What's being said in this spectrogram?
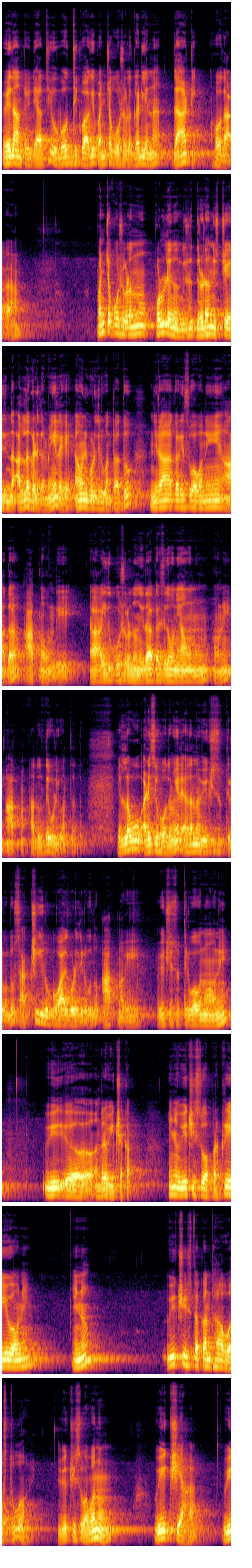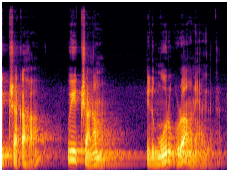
ವೇದಾಂತ ವಿದ್ಯಾರ್ಥಿಯು ಬೌದ್ಧಿಕವಾಗಿ ಪಂಚಕೋಶಗಳ ಗಡಿಯನ್ನು ದಾಟಿ ಹೋದಾಗ ಪಂಚಕೋಶಗಳನ್ನು ಪೊಳ್ಳೆಯನ್ನು ದೃಢ ನಿಶ್ಚಯದಿಂದ ಅಲ್ಲಗಳಿದ ಮೇಲೆ ಅವನಿಗೆ ಉಳಿದಿರುವಂಥದ್ದು ನಿರಾಕರಿಸುವವನೇ ಆದ ಆತ್ಮ ಒಂದೇ ಆ ಐದು ಕೋಶಗಳನ್ನು ನಿರಾಕರಿಸಿದವನು ಯಾವನು? ಅವನೇ ಆತ್ಮ. ಅದುದ್ದೇ ಉಳಿಯುವಂಥದ್ದು ಎಲ್ಲವೂ ಅಳಿಸಿ ಹೋದ ಮೇಲೆ ಅದನ್ನು ವೀಕ್ಷಿಸುತ್ತಿರುವುದು ಸಾಕ್ಷಿ ರೂಪವಾಗಿ ಉಳಿದಿರುವುದು ಆತ್ಮವೇ. ವೀಕ್ಷಿಸುತ್ತಿರುವವನು ಅವನೇ. ವೀ ಅಂದರೆ ವೀಕ್ಷಕ. ಇನ್ನು ವೀಕ್ಷಿಸುವ ಪ್ರಕ್ರಿಯೆಯೂ ಅವನೇ. ಇನ್ನು ವೀಕ್ಷಿಸತಕ್ಕಂತಹ ವಸ್ತುವು ಅವನೇ. ವೀಕ್ಷಿಸುವವನು ವೀಕ್ಷ್ಯ, ವೀಕ್ಷಕ, ವೀಕ್ಷಣಂ. ಇದು ಮೂರು ಕೂಡ ಅವನೇ ಆಗಿರ್ತಾನೆ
